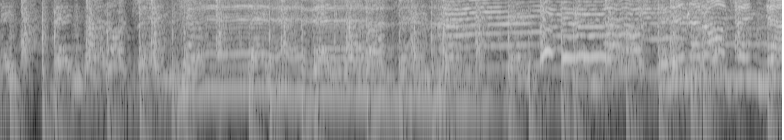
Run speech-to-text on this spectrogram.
день, день народження, день народження, це день народження.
